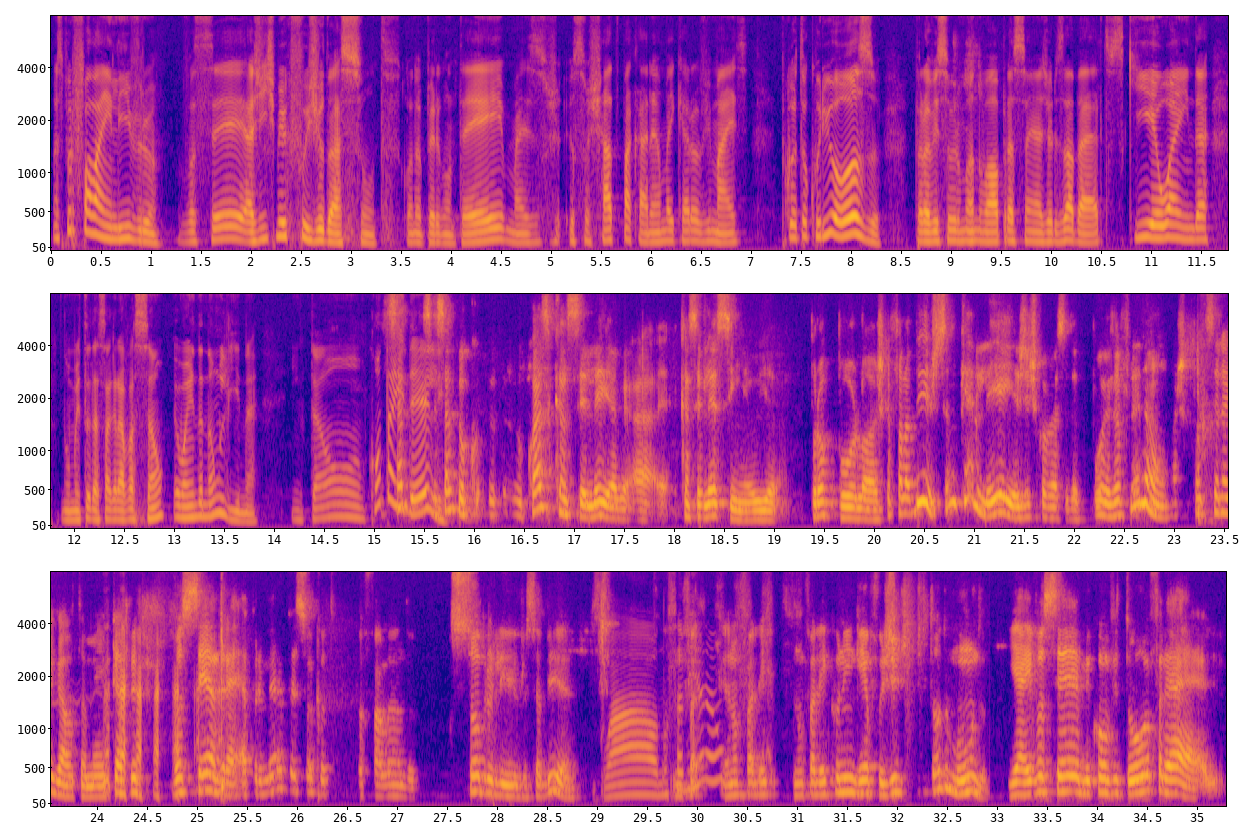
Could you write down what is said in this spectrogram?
Mas por falar em livro, você. A gente meio que fugiu do assunto quando eu perguntei, mas eu sou chato pra caramba e quero ouvir mais. Porque eu tô curioso para ouvir sobre o Manual para Sonhar de Olhos Abertos, que eu ainda, no momento dessa gravação, eu ainda não li, né? Então, conta sabe, aí dele. Você sabe que eu, eu quase cancelei, a, a, cancelei assim, eu ia propor, lógico. Eu falava, bicho, você não quer ler e a gente conversa depois? Eu falei, não, acho que pode ser legal também. Porque a, você, André, é a primeira pessoa que eu tô falando sobre o livro, sabia? Uau, não sabia não. não. Eu não falei, não falei com ninguém, eu fugi de todo mundo. E aí você me convidou, eu falei, é,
